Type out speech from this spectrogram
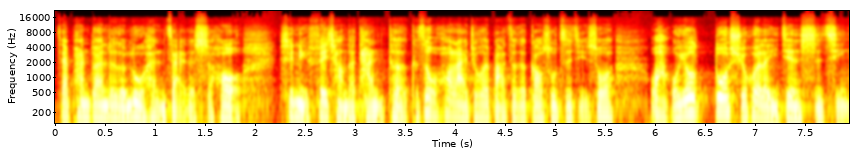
在判断这个路很窄的时候，心里非常的忐忑。可是我后来就会把这个告诉自己说，哇，我又多学会了一件事情，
